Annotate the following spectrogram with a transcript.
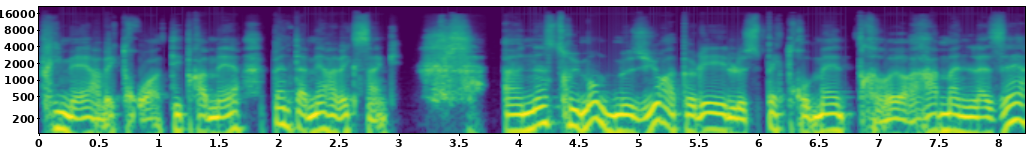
trimère avec trois, tétramère, pentamère avec cinq un instrument de mesure appelé le spectromètre Raman laser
